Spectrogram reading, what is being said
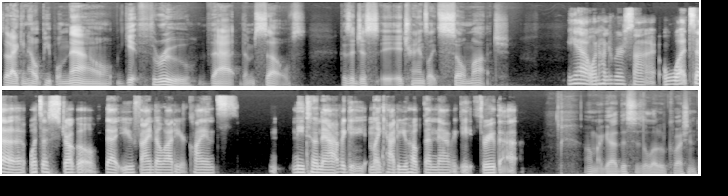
so that I can help people now get through that themselves because it just it, it, translates so much. Yeah, 100%. What's a what's a struggle that you find a lot of your clients need to navigate and like how do you help them navigate through that? Oh my god, this is a loaded question.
